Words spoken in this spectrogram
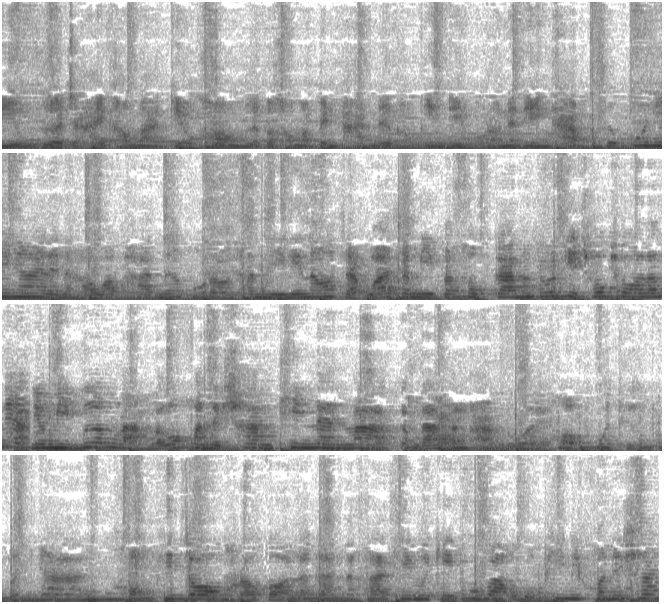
ดีลเพื่อจะให้เข้ามาเกี่ยวข้อง แล้วก็เข้ามาเป็นพาร์ทเนอร์ของอินดีมของเรานั่นเองครับคือพูดง่ายๆเลยนะคะว่าพาร์ทเนอร์ของเราท่านนี้นี่นอกจากว่าจะมีประสบการณ์ทางธุรกิจโชคโชนแล้วเนี่ยยังมีเบื้องหลังแล้วก็คอนเนคชั่นที่แน่นมากกับด้านต่างๆด้วย ขอพูดถึงผลงานของพี่โจของเราก่อนละกันนะคะ ที่เมื่อกี้พูดว่าโอ้โหพี่มีคอนเนคชั่น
